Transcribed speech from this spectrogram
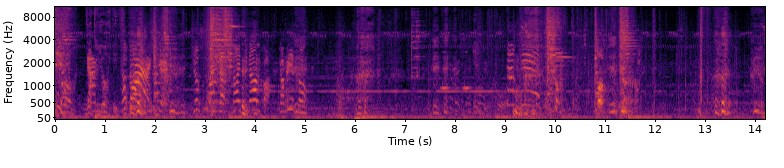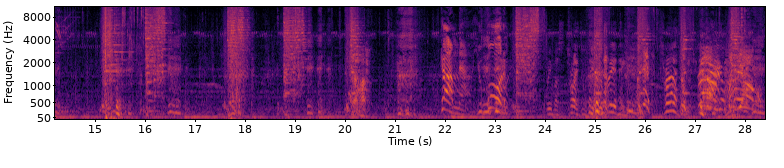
Just that in capito? Come now, you bore. We must try to feel breathing. Try to... Andiamo!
